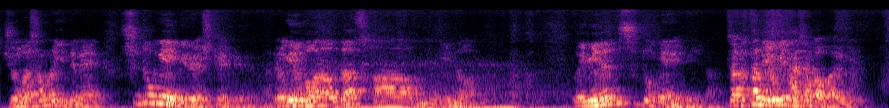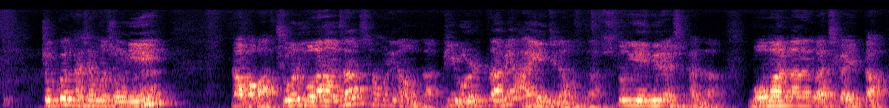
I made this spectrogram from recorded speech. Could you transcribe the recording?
주어가 사물이기 때문에 수동의 의미로 해석해 줘야 됩니다. 여기는 뭐가 나온다? 사물이 나온다. 의미는 수동의 의미다. 자 그렇다면 여기 다시 한번 봐봐 여기 조건 다시 한번 정리. 자 봐봐 주어는 뭐가 나온다? 사물이 나온다. 비올 다음에 ing 나온다. 수동의 의미를 해석한다. 뭐만 하는 가치가 있다.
